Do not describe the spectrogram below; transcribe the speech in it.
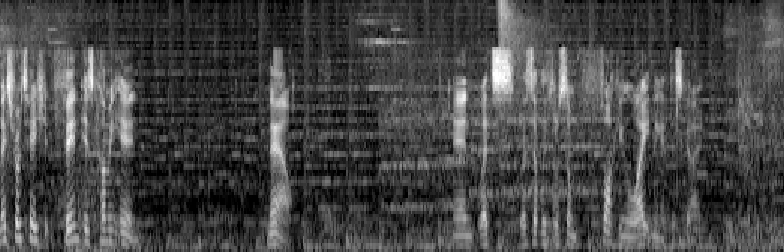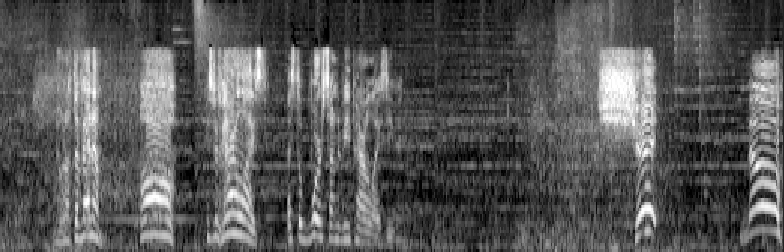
Next rotation. Finn is coming in. Now. And let's let's definitely throw some fucking lightning at this guy. No, not the venom! Oh! He's been paralyzed! That's the worst time to be paralyzed even. Shit! No!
